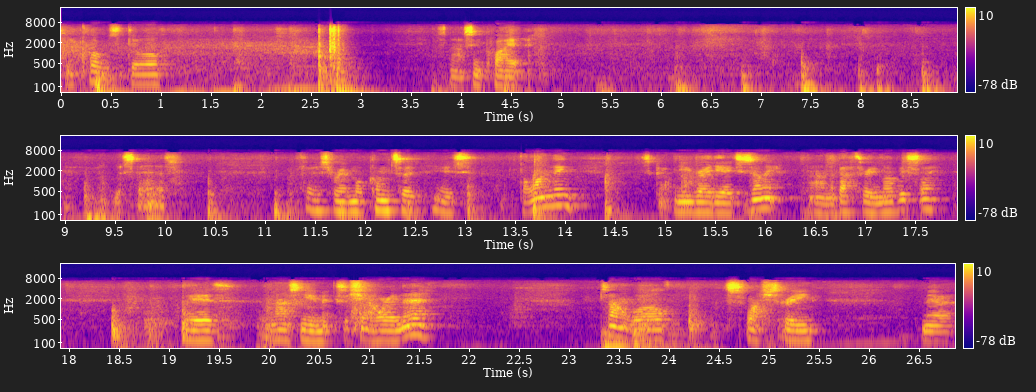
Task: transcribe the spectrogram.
So you close the door. It's nice and quiet. The stairs. First room we'll come to is the landing. It's got new radiators on it and the bathroom obviously with a nice new mixer shower in there. Tile wall, splash screen, mirror,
